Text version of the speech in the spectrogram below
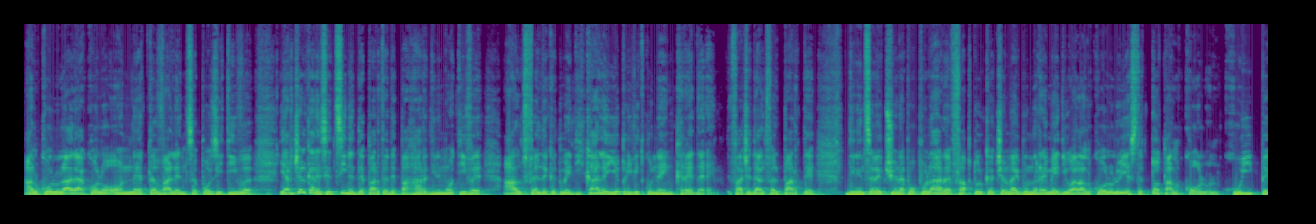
Alcoolul are acolo o netă valență pozitivă, iar cel care se ține departe de pahar din motive altfel decât medicale e privit cu neîncredere. Face de altfel parte din înțelepciunea populară faptul că cel mai bun remediu al alcoolului este tot alcoolul, cui pe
